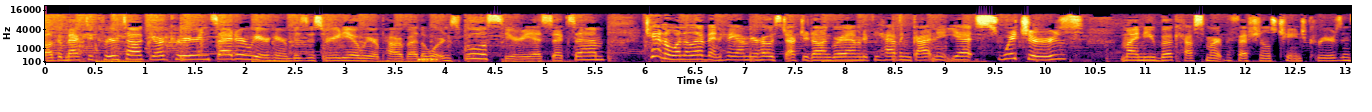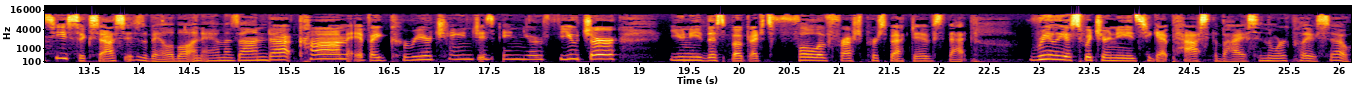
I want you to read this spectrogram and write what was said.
Welcome back to Career Talk, your career insider. We are here in Business Radio. We are powered by the Wharton School, Sirius XM, Channel 111. Hey, I'm your host, Dr. Don Graham. And if you haven't gotten it yet, Switchers, my new book, How Smart Professionals Change Careers and See Success, is available on Amazon.com. If a career change is in your future, you need this book. It's full of fresh perspectives that really a switcher needs to get past the bias in the workplace. So,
